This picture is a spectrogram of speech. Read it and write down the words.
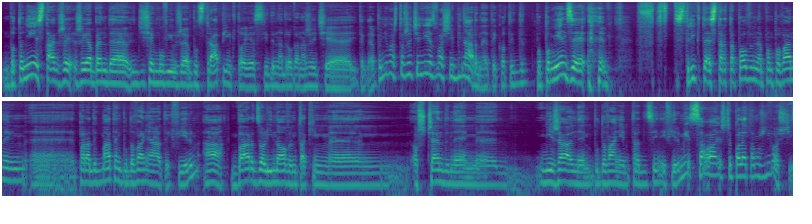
Bo to nie jest tak, że, że ja będę dzisiaj mówił, że bootstrapping to jest jedyna droga na życie i tak dalej, ponieważ to życie nie jest właśnie binarne, tylko tych, pomiędzy w stricte startupowym, napompowanym e, paradygmatem budowania tych firm, a bardzo linowym, takim e, oszczędnym, e, mierzalnym budowaniem tradycyjnej firmy, jest cała jeszcze paleta możliwości.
